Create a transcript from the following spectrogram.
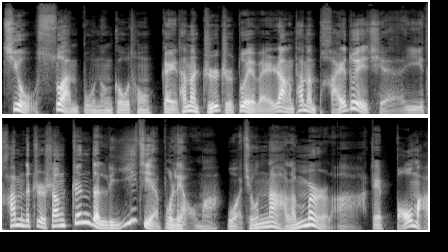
就算不能沟通，给他们指指队尾，让他们排队去，以他们的智商，真的理解不了吗？我就纳了闷了啊！这宝马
